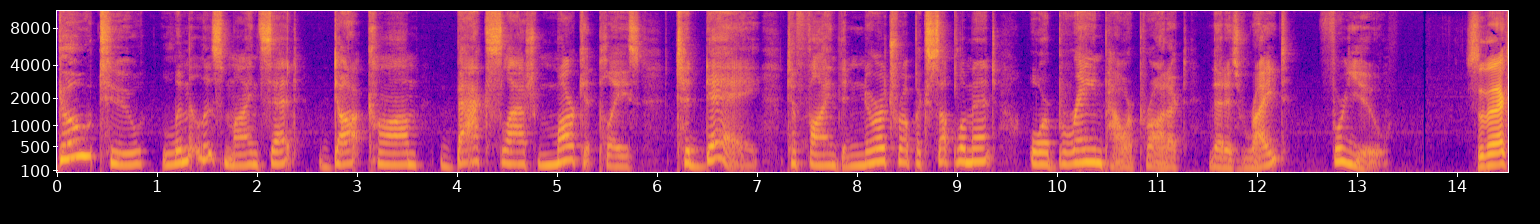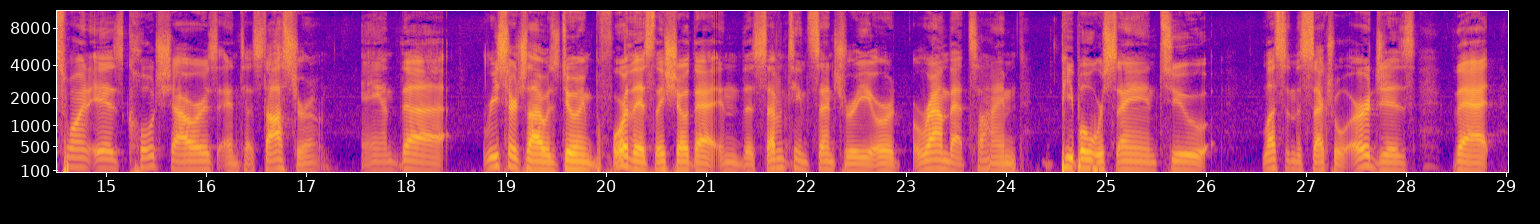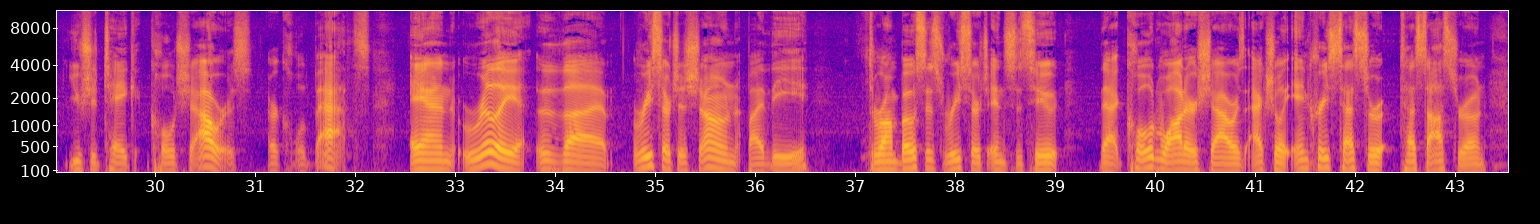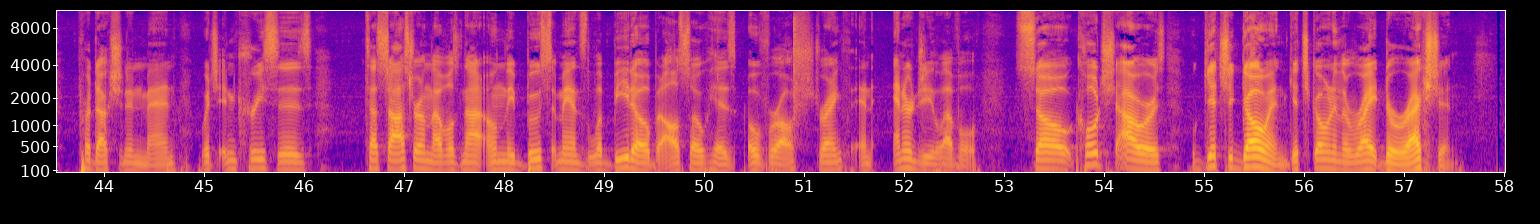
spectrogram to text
Go to limitlessmindset.com backslash marketplace today to find the neurotropic supplement or brain power product that is right for you. So the next one is cold showers and testosterone. And the research that I was doing before this, they showed that in the 17th century or around that time, people were saying to lessen the sexual urges that you should take cold showers or cold baths. And really, the research is shown by the Thrombosis Research Institute that cold water showers actually increase tester- testosterone production in men, which increases testosterone levels not only boosts a man's libido but also his overall strength and energy level. So cold showers will get you going, get you going in the right direction.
